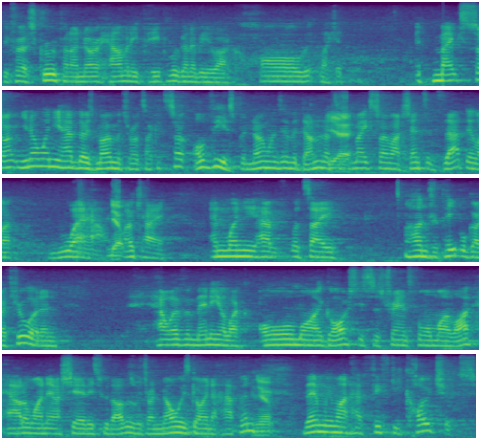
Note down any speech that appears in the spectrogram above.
the first group, and I know how many people are going to be like, holy, like it, it makes so. You know when you have those moments where it's like it's so obvious, but no one's ever done it. Yeah. It makes so much sense. It's that they're like, wow, Yep. okay. And when you have, let's say, hundred people go through it, and however many are like, oh my gosh, this has transformed my life. How do I now share this with others, which I know is going to happen? Yep. Then we might have 50 coaches,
